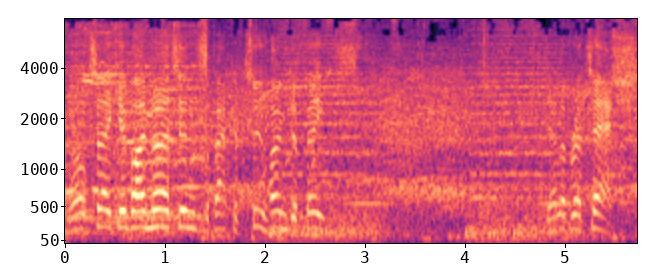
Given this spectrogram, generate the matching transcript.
Well taken by Mertens, back of two home defeats. Delabretesh.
